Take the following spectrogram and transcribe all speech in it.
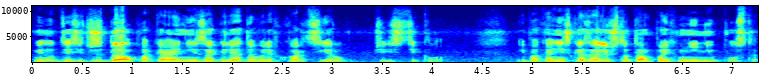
Минут десять ждал, пока они заглядывали в квартиру через стекло. И пока не сказали, что там, по их мнению, пусто,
